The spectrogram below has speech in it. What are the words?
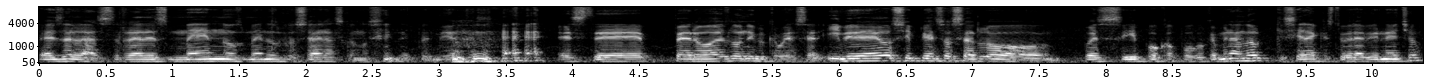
es de las redes menos, menos groseras con los independientes. este, pero es lo único que voy a hacer. Y video sí pienso hacerlo, pues sí, poco a poco caminando. Quisiera que estuviera bien hecho,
